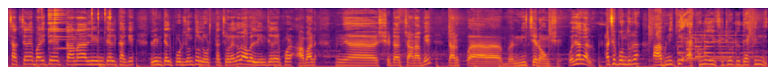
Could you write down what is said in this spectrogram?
স্ট্রাকচারের বাড়িতে টানা লিনটেল থাকে। লিনটেল পর্যন্ত লোডটা চলে গেল, আবার লিনটেলের পর আবার সেটা চাড়াবে তার নিচের অংশে। বোঝা গেল? আচ্ছা বন্ধুরা, আপনি কি এখনও এই ভিডিওটি দেখেননি?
